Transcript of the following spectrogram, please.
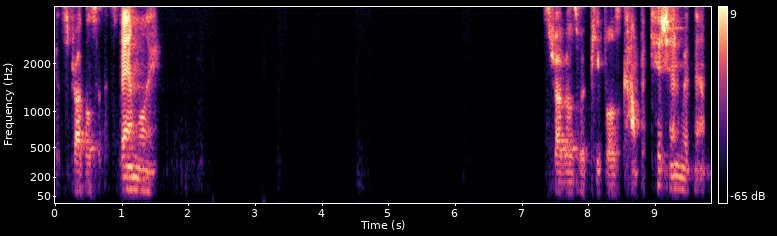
His struggles with his family. struggles with people's competition with him,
